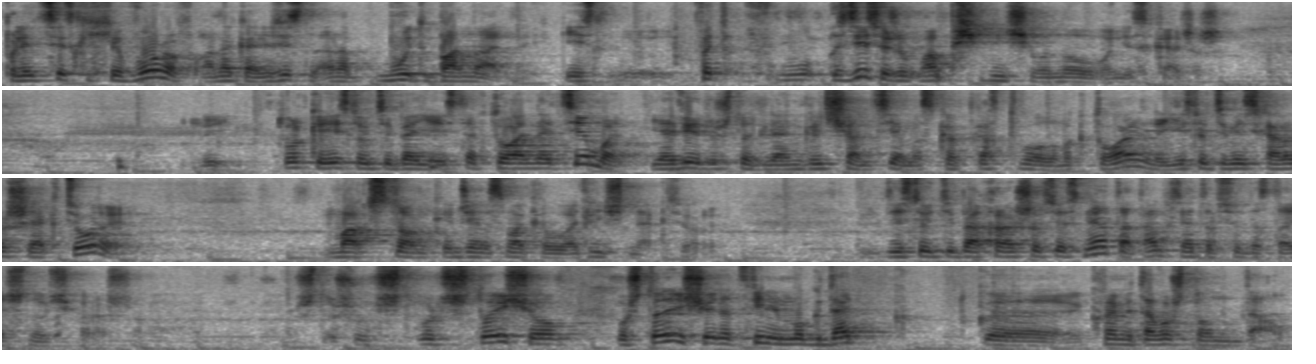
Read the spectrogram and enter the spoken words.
полицейских и воров, она, конечно, естественно, она будет банальной. Если, в это- в- здесь уже вообще ничего нового не скажешь. Только если у тебя есть актуальная тема, я верю, что для англичан тема с короткостволом актуальна. Если у тебя есть хорошие актеры, Марк Стронг и Джеймс Маковой отличные актеры. Если у тебя хорошо все снято, а там снято все достаточно очень хорошо. Что, что- что- еще, что еще этот фильм мог дать, к- кроме того, что он дал?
